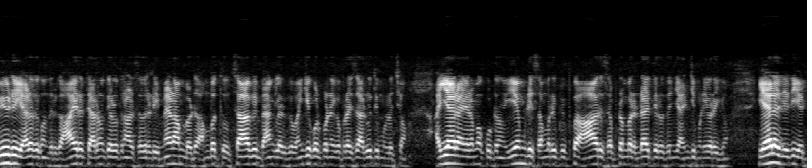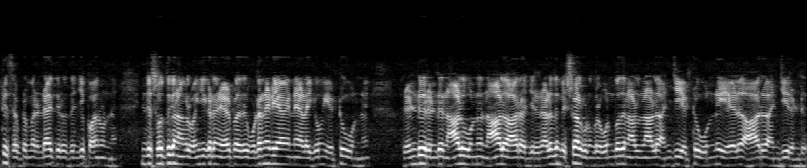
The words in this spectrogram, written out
வீடு ஏலத்துக்கு வந்திருக்கு. ஆயிரத்தி அறநூற்றி எழுபத்தி நாலு சதுரடி மேனாம்பேடு ஐம்பத்தூர் சாவி பேங்க்கில் இருக்குது வங்கி கொடுப்பனைக்கு ப்ரைஸ் அறுபத்தி மூணு லட்சம். ஐயாயிரம் ஆயிரமாக கூட்டணும் இஎம்டி சமர்ப்பிப்பு ஆறு செப்டம்பர் ரெண்டாயிரத்தி இருபத்தஞ்சி அஞ்சு மணி வரைக்கும். ஏழை தேதி எட்டு செப்டம்பர் ரெண்டாயிரத்தி இருபத்தஞ்சி பதினொன்று இந்த சொத்துக்கு நாங்கள் வங்கி கடன் ஏற்பது உடனடியாக என்ன அழைக்கவும்? எட்டு ஒன்று ரெண்டு ரெண்டு நாலு ஒன்று நாலு ஆறு அஞ்சு ரெண்டு. அல்லது மிஸ்கால் கொடுங்கள். ஒன்பது நாலு நாலு அஞ்சு எட்டு ஒன்று ஏழு ஆறு அஞ்சு ரெண்டு.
